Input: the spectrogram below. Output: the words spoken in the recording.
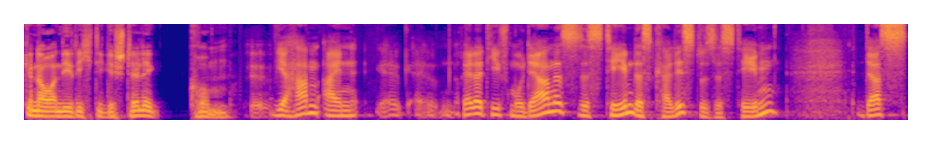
genau an die richtige Stelle kommen? Wir haben ein äh, relativ modernes System, das Callisto-System, das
